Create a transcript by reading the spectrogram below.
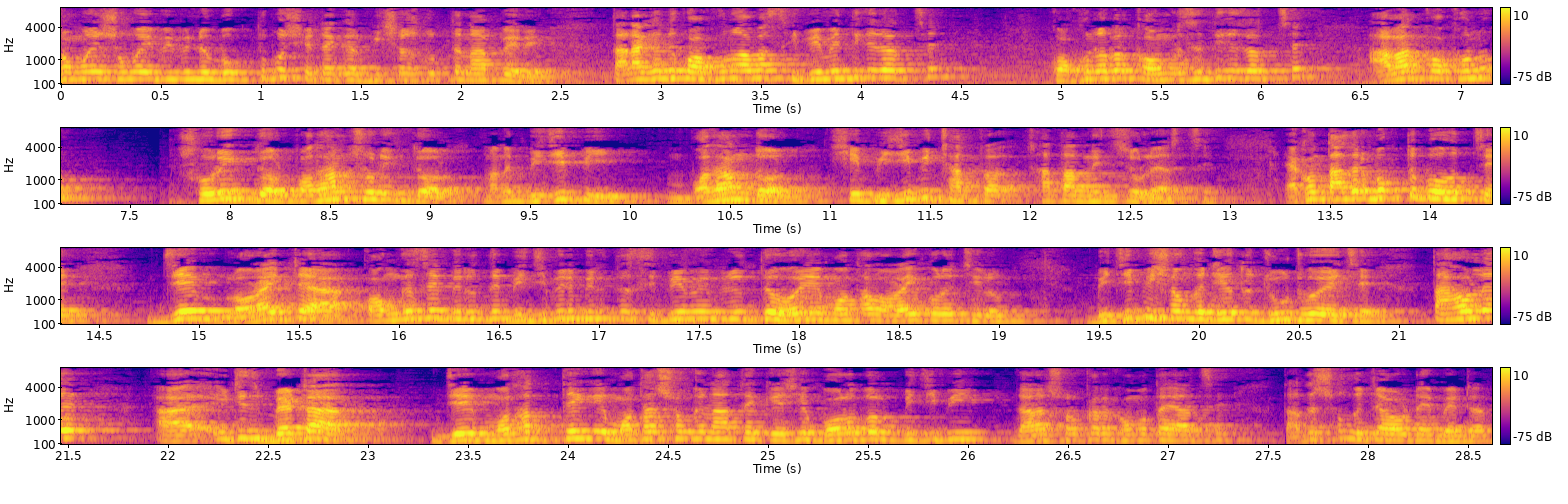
সময়ে সময়ে বিভিন্ন বক্তব্য, সেটাকে আর বিশ্বাস করতে না পেরে তারা কিন্তু কখনো আবার সিপিএম এর দিকে যাচ্ছে, কখনো আবার কংগ্রেসের দিকে যাচ্ছে, আবার কখনো শরিক দল, প্রধান শরিক দল মানে বিজেপি, প্রধান দল, সেই বিজেপি ছাতা ছাতার নিচে চলে আসছে। এখন তাদের বক্তব্য হচ্ছে যে লড়াইটা কংগ্রেসের বিরুদ্ধে, বিজেপির বিরুদ্ধে সিপিএম এর বিরুদ্ধে হয়ে মথা লড়াই করেছিল, বিজেপির সঙ্গে যেহেতু জুট হয়েছে, তাহলে ইট ইজ বেটার যে মথার থেকে, মথার সঙ্গে না থেকে সে বড় দল বিজেপি যারা সরকারের ক্ষমতায় আছে, তাদের সঙ্গে যাওয়াটাই বেটার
